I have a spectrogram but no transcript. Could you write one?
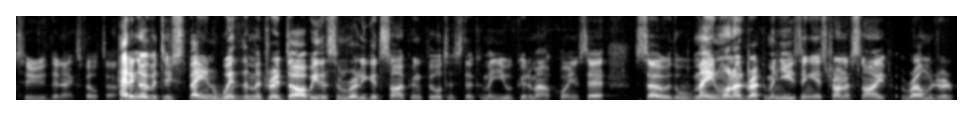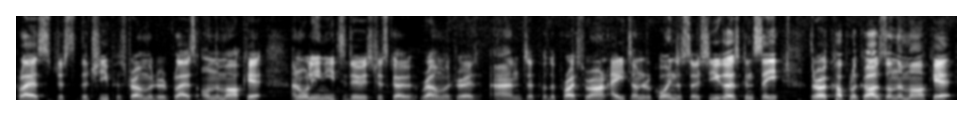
to the next filter. Heading over to Spain with the Madrid derby, there's some really good sniping filters that can make you a good amount of coins there. So the main one I'd recommend using is trying to snipe Real Madrid players, just the cheapest Real Madrid players on the market. And all you need to do is just go Real Madrid and uh, put the price around 800 coins or so. So you guys can see there are a couple of cards on the market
